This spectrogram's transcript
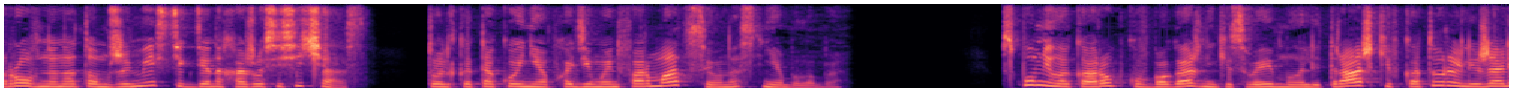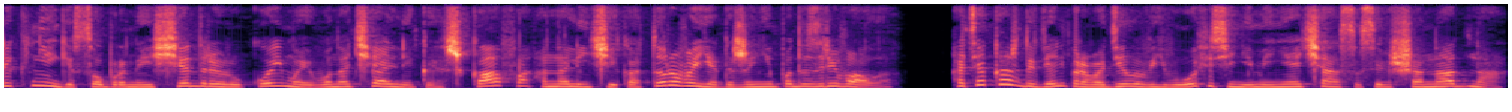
ровно на том же месте, где нахожусь и сейчас, только такой необходимой информации у нас не было бы. Вспомнила коробку в багажнике своей малолитражки, в которой лежали книги, собранные щедрой рукой моего начальника из шкафа, о наличии которого я даже не подозревала. Хотя каждый день проводила в его офисе не менее часа, совершенно одна,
